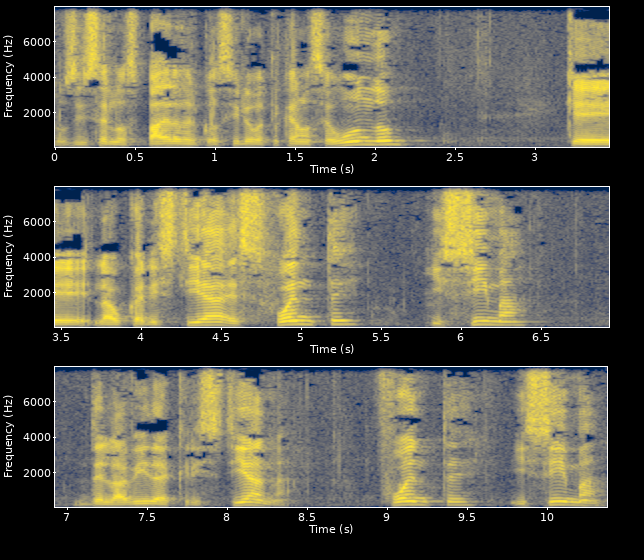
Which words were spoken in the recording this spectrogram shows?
Nos dicen los padres del Concilio Vaticano II que la Eucaristía es fuente y cima de la vida cristiana, fuente y cima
